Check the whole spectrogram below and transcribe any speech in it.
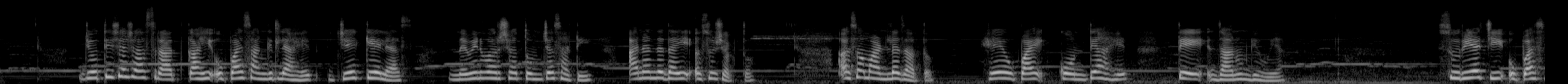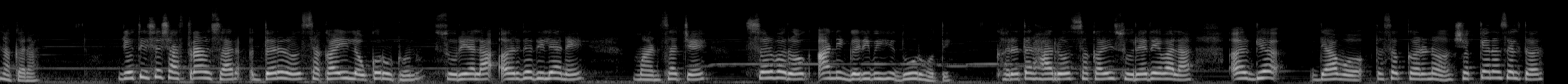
ज्योतिषशास्त्रात काही उपाय सांगितले आहेत जे केल्यास नवीन वर्ष तुमच्यासाठी आनंददायी असू शकतं. असं मानलं जातं. हे उपाय कोणते आहेत ते जाणून घेऊया. सूर्याची उपासना करा. ज्योतिषशास्त्रानुसार दररोज सकाळी लवकर उठून सूर्याला अर्ध्य दिल्याने माणसाचे सर्व रोग आणि गरिबीही दूर होते. खरं तर हा रोज सकाळी सूर्यदेवाला अर्घ्य द्यावं तसं करणं शक्य नसेल तर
